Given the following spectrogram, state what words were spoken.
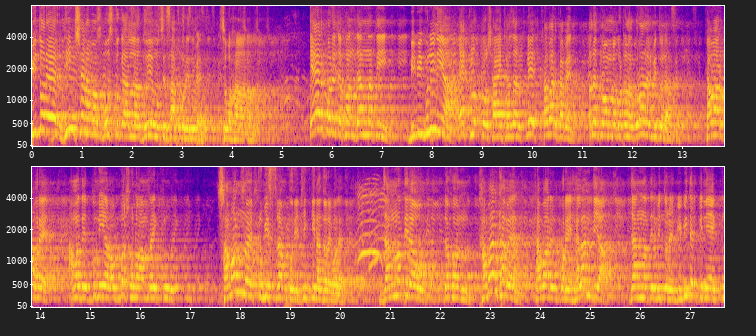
ভিতরের হিংসা নামক বস্তুকে আল্লাহ ধুয়ে মুছে সাফ করে দিবেন। সুবাহান এরপরে যখন জান্নাতি বিবিগুলি নিয়ে এক লক্ষ ষাট হাজার প্লেট খাবার খাবেন, অনেক লম্বা ঘটনা কোরআনের ভিতরে আছে। খাওয়ার পরে আমাদের দুনিয়ার অভ্যাস হলো আমরা একটু সামান্য একটু বিশ্রাম করি, ঠিক কিনা ধরে বলেন। জান্নাতিরাও যখন খাবার খাবেন, খাবারের পরে হেলান দিয়া জান্নাতের ভিতরে বিবিদেরকে নিয়ে একটু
